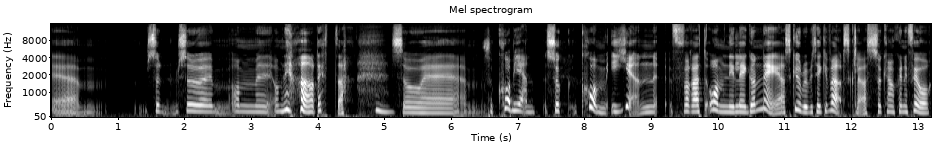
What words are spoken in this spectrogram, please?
Ehm, så så ehm, om, om ni hör detta mm. så, ehm, Så kom igen. så kom igen. För att om ni lägger ner skolbibliotek i världsklass så kanske ni får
